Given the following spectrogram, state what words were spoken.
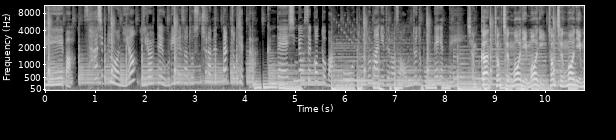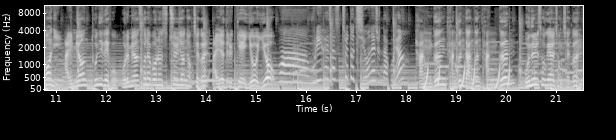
대박 40조 원이요? 이럴 때 우리 회사도 수출하면 딱 좋겠다 근데 신경 쓸 것도 많고 돈도 많이 들어서 엄두도 못 내겠네 잠깐 정책 머니 머니 정책 머니 머니 알면 돈이 되고 모르면 손해 보는 수출 지원 정책을 알려드릴게요 요. 와 우리 회사 수출도 지원해준다고요? 당근 당근 당근 당근 오늘 소개할 정책은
